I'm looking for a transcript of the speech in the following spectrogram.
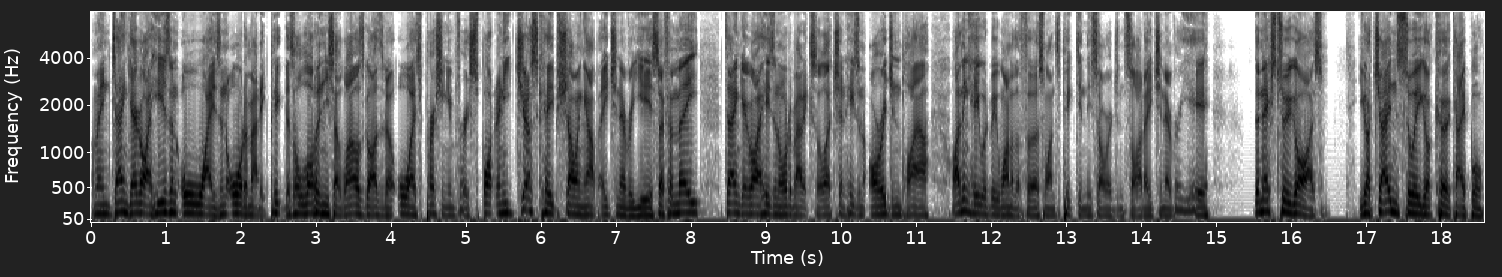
I mean, Dane Gagai, he isn't always an automatic pick. There's a lot of New South Wales guys that are always pressing him for his spot, and he just keeps showing up each and every year. So for me, Dane Gagai, he's an automatic selection. He's an origin player. I think he would be one of the first ones picked in this origin side each and every year. The next two guys, you got Jaydn Su'A, you got Kurt Capewell.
